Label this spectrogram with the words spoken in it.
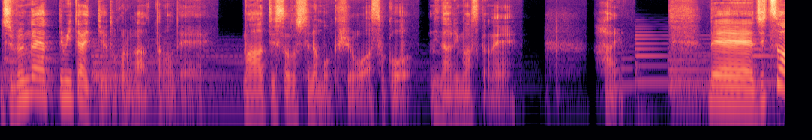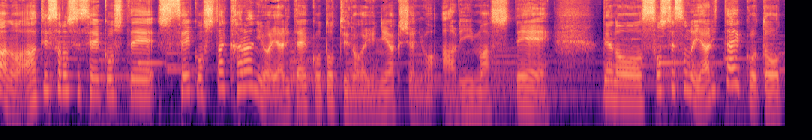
自分がやってみたいっていうところがあったので、まあ、アーティストとしての目標はそこになりますかね。はい。で、実はあの、アーティストとして成功して、成功したからにはやりたいことっていうのがユニアクションにはありまして、で、あの、そしてそのやりたいこと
